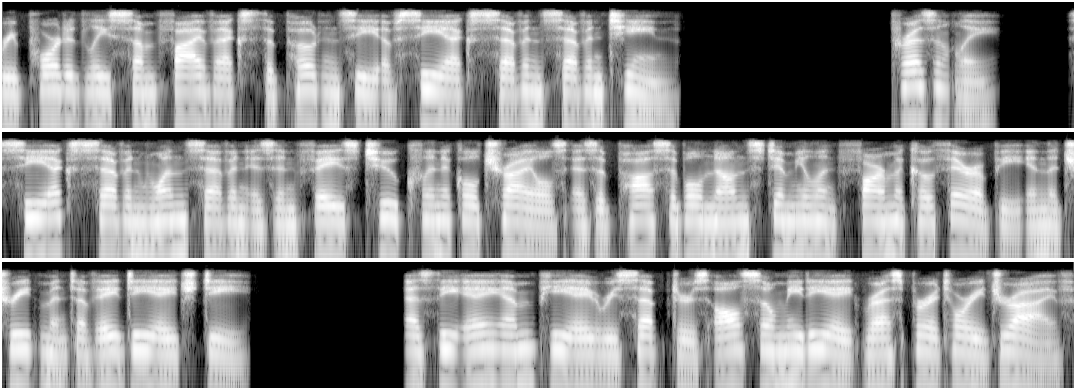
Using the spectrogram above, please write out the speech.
reportedly some 5x the potency of CX717. Presently, CX717 is in phase 2 clinical trials as a possible non-stimulant pharmacotherapy in the treatment of ADHD. As the AMPA receptors also mediate respiratory drive,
